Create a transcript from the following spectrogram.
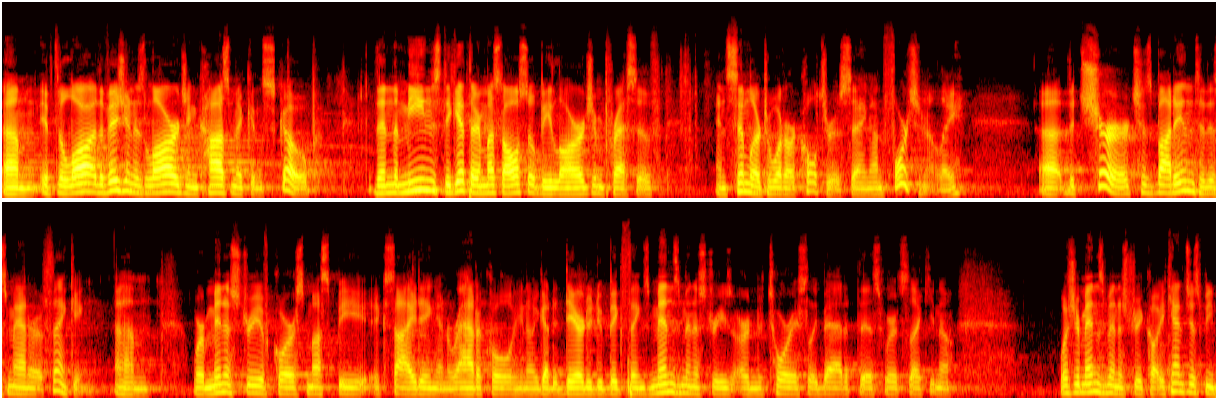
Um, if the, law, the vision is large and cosmic in scope, then the means to get there must also be large, impressive, and similar to what our culture is saying. Unfortunately, uh, the church has bought into this manner of thinking, um, where ministry, of course, must be exciting and radical. You know, you got to dare to do big things. Men's ministries are notoriously bad at this, where it's like, you know, what's your men's ministry called? You can't just be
